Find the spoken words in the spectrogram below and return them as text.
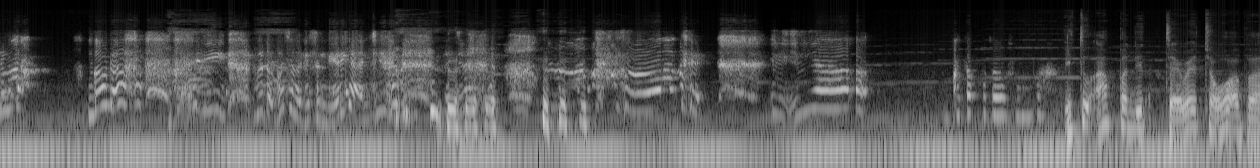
lah Enggak udah Ih, Gue udah gue lagi sendiri anjir I- Iya Gue takut tahu sumpah Itu apa dia cewek cowok apa?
